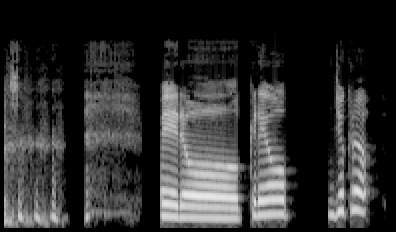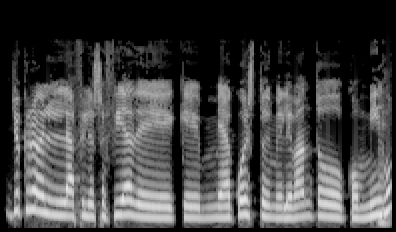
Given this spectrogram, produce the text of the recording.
es. pero creo, yo creo, yo creo en la filosofía de que me acuesto y me levanto conmigo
